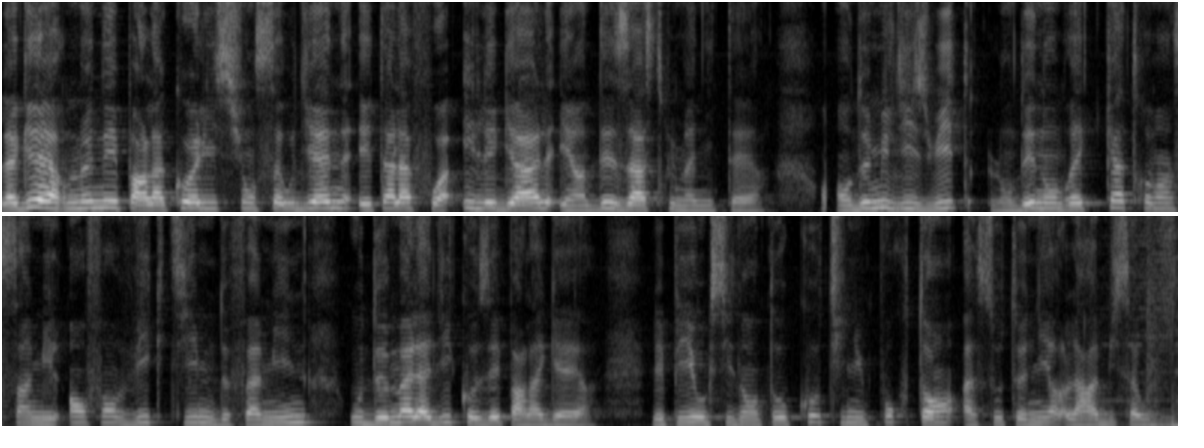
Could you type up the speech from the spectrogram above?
La guerre menée par la coalition saoudienne est à la fois illégale et un désastre humanitaire. En 2018, l'on dénombrait 85 000 enfants victimes de famine ou de maladies causées par la guerre. Les pays occidentaux continuent pourtant à soutenir l'Arabie saoudite.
